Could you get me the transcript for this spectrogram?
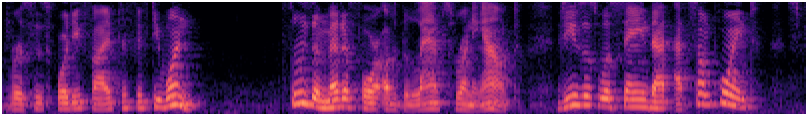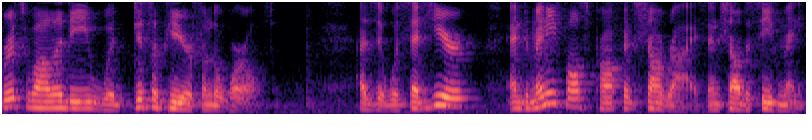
verses 45 to 51. Through the metaphor of the lamps running out, Jesus was saying that at some point, spirituality would disappear from the world. As it was said here, and many false prophets shall rise and shall deceive many.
